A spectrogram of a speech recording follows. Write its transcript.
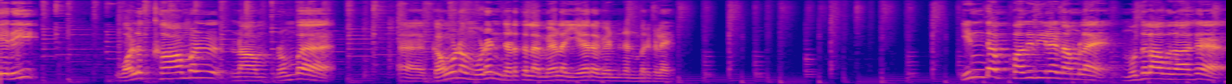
ஏறி வழுக்காமல் நாம் ரொம்ப கவனமுடன் இந்த இடத்துல மேலே ஏற வேண்டும் நண்பர்களே. இந்த பகுதியில நம்மள முதலாவதாக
